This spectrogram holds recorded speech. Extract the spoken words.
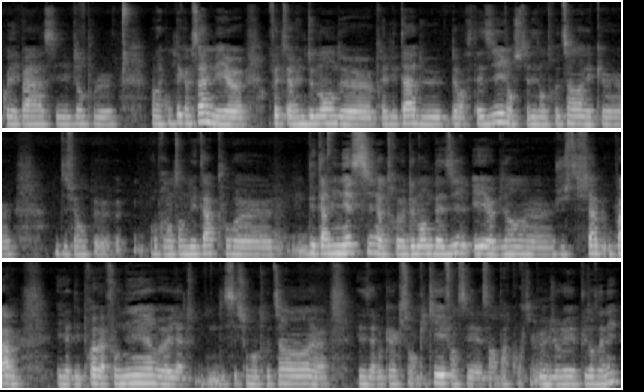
connais pas assez bien pour le, raconter comme ça, mais en fait, faire une demande près de l'État d'avoir cet asile. Ensuite, il y a des entretiens avec différents euh, représentants de l'État pour euh, déterminer si notre demande d'asile est euh, bien justifiable ou pas. Mm. Il y a des preuves à fournir, il y a des sessions d'entretien, il y a des avocats qui sont impliqués. Enfin, c'est un parcours qui peut mm. durer plusieurs années.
